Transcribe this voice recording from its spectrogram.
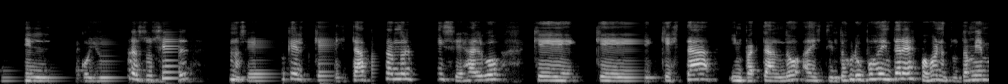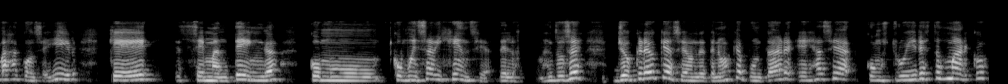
de la coyuntura social, no sé, que, está pasando el país, es algo que, que, está impactando a distintos grupos de interés, pues bueno, tú también vas a conseguir que se mantenga como, como esa vigencia de los temas. Entonces, yo creo que hacia donde tenemos que apuntar es hacia construir estos marcos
